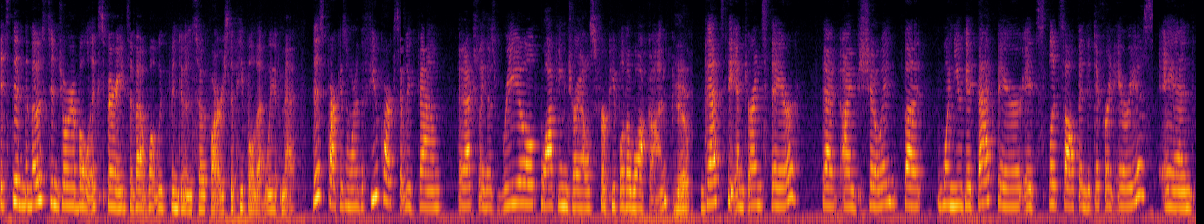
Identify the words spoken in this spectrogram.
it's been the most enjoyable experience about what we've been doing so far is the people that we've met. This park is one of the few parks that we've found that actually has real walking trails for people to walk on. yep That's the entrance there that I'm showing, but when you get back there, it splits off into different areas. And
